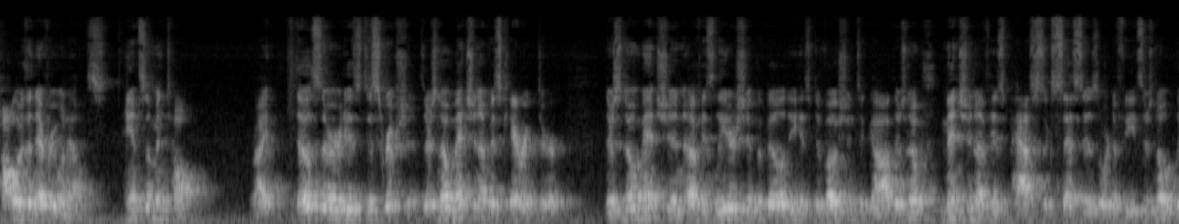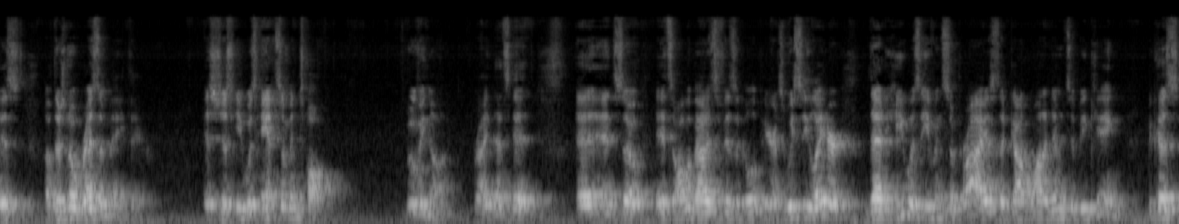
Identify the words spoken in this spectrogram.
taller than everyone else. Handsome and tall, right? Those are his descriptions. There's no mention of his character. There's no mention of his leadership ability, his devotion to God. There's no mention of his past successes or defeats. There's no list of, there's no resume there. It's just he was handsome and tall. Moving on, right? That's it. And, and, so it's all about his physical appearance. We see later that he was even surprised that God wanted him to be king because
